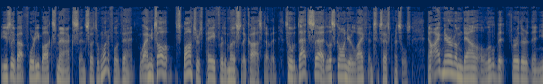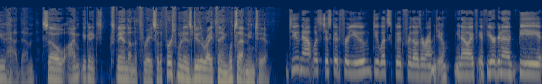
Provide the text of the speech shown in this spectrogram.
usually about 40 bucks max. And so it's a wonderful event. Well, I mean, it's all sponsors pay for the most of the cost of it. So that said, let's go on to your life and success principles. Now I've narrowed them down a little bit further than you had them. So I'm, you're going to expand on the three. So the first one is do the right thing. What's that mean to you? Do not what's just good for you. Do what's good for those around you. You know, if, if you're going to be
